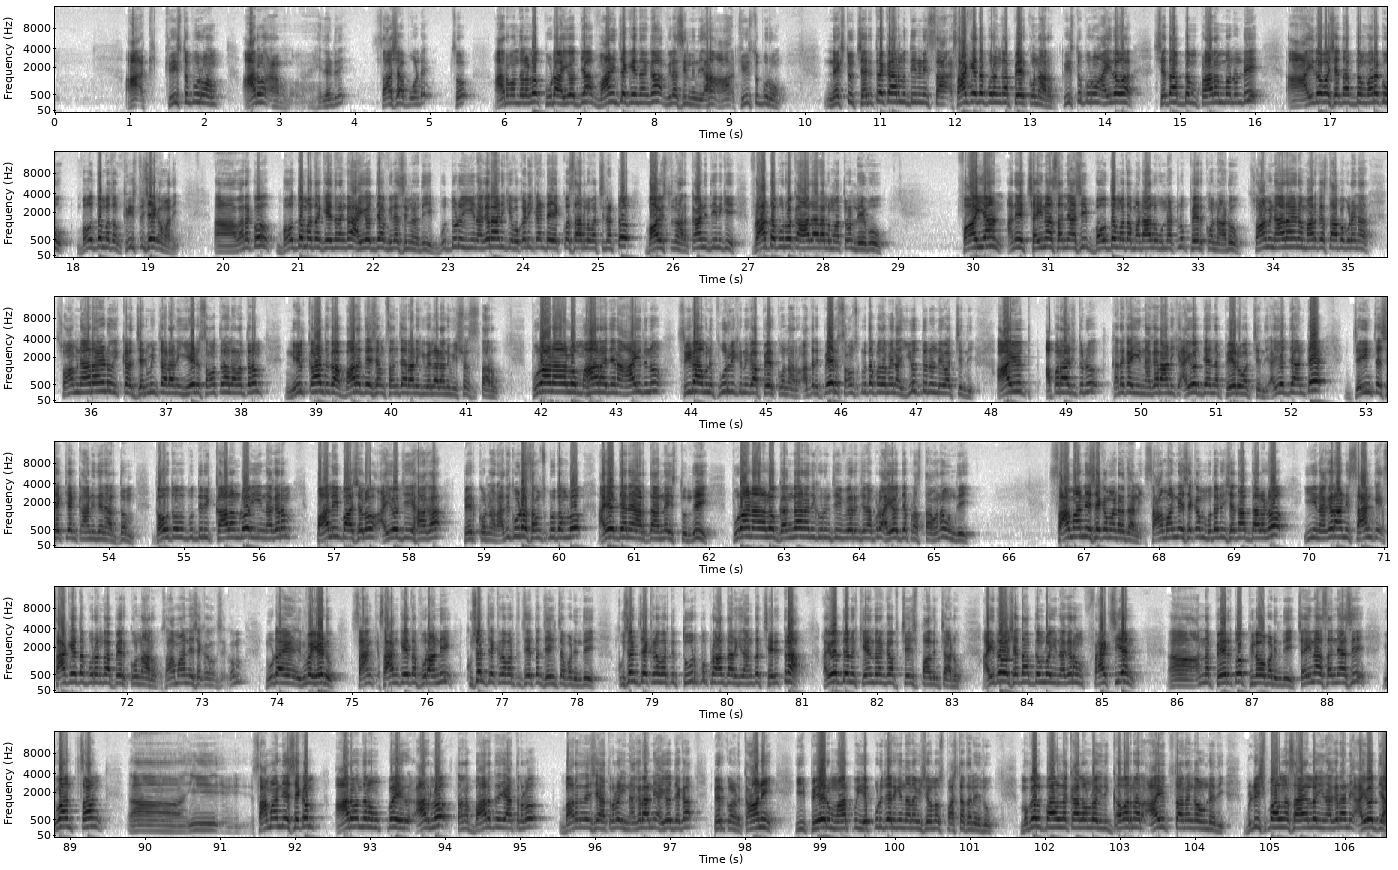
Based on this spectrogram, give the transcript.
క్రీస్తుపూర్వం ఆరు ఇదేంటిది? సాషాపు అంటే? సో ఆరు వందలలో కూడా అయోధ్య వాణిజ్య కేంద్రంగా విలసిల్లింది. క్రీస్తుపూర్వం నెక్స్ట్ చరిత్రకారులు దీనిని సా సాకేతపురంగా పేర్కొన్నారు. క్రీస్తుపూర్వం ఐదవ శతాబ్దం ప్రారంభం నుండి ఐదవ శతాబ్దం వరకు బౌద్ధ మతం క్రీస్తు శేఖం అది. వరకు బౌద్ధ మత కేంద్రంగా అయోధ్య విలసిల్లినది. బుద్ధుడు ఈ నగరానికి ఒకటి కంటే ఎక్కువ సార్లు వచ్చినట్టు భావిస్తున్నారు. కానీ దీనికి వ్రాతపూర్వక ఆధారాలు మాత్రం లేవు. ఫాయాన్ అనే చైనా సన్యాసి బౌద్ధ మత మఠాలు ఉన్నట్లు పేర్కొన్నాడు. స్వామినారాయణ మార్గస్థాపకుడైన స్వామినారాయణుడు ఇక్కడ జన్మించాడని ఏడు సంవత్సరాల అనంతరం నీల్కాంత్గా భారతదేశం సంచారానికి వెళ్ళాడని విశ్వసిస్తారు. పురాణాలలో మహారాజైన ఆయుధను శ్రీరాముని పూర్వీకునిగా పేర్కొన్నారు. అతని పేరు సంస్కృత పదమైన యుద్ధ నుండి వచ్చింది. ఆయుధ్ అపరాజితుడు కనుక ఈ నగరానికి అయోధ్య అన్న పేరు వచ్చింది. అయోధ్య అంటే జయించ శక్యం కానిదని అర్థం. గౌతమ బుద్ధుడి కాలంలో ఈ నగరం పాలీ భాషలో అయోధ్యహాగా పేర్కొన్నారు. అది కూడా సంస్కృతంలో అయోధ్య అనే అర్థాన్నే ఇస్తుంది. పురాణాలలో గంగా నది గురించి వివరించినప్పుడు అయోధ్య ప్రస్తావన ఉంది. సామాన్య శకం అంటారు దాన్ని. సామాన్య శకం మొదటి శతాబ్దాలలో ఈ నగరాన్ని సాంకే సాకేతపురంగా పేర్కొన్నారు. సామాన్య శకం నూట ఇరవై ఏడు సాంకే సాంకేతపురాన్ని కుషన్ చక్రవర్తి చేత జయించబడింది. కుషన్ చక్రవర్తి తూర్పు ప్రాంతానికి ఇదంతా చరిత్ర. అయోధ్యను కేంద్రంగా చేసి పాలించాడు. ఐదవ శతాబ్దంలో ఈ నగరం ఫ్యాక్సియన్ అన్న పేరుతో పిలువబడింది. చైనా సన్యాసి యువాన్ సాంగ్ ఈ సామాన్య శకం ఆరు వందల ముప్పై ఆరులో తన భారత యాత్రలో భారతదేశ యాత్రలో ఈ నగరాన్ని అయోధ్యగా పేర్కొన్నాడు. కానీ ఈ పేరు మార్పు ఎప్పుడు జరిగిందన్న విషయంలో స్పష్టత లేదు. మొఘల్ పాలన కాలంలో ఇది గవర్నర్ ఆయుధ్ స్థానంగా ఉండేది. బ్రిటిష్ పాలన సాయంలో ఈ నగరాన్ని అయోధ్య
